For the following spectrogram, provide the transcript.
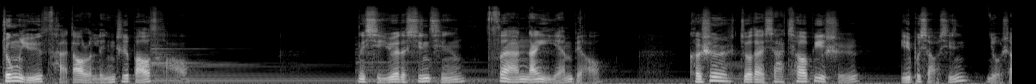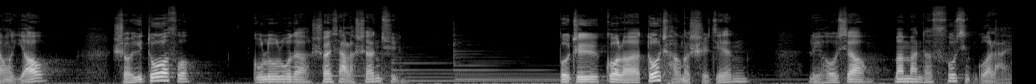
终于采到了灵芝宝草。那喜悦的心情自然难以言表，可是就在下峭壁时，一不小心扭伤了腰，手一哆嗦，咕噜噜的摔下了山去。不知过了多长的时间，李后孝慢慢的苏醒过来，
